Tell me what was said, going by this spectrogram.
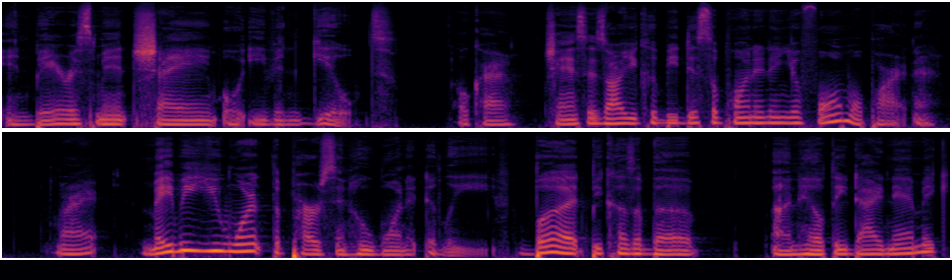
embarrassment, shame, or even guilt. Okay. Chances are you could be disappointed in your former partner, right? Maybe you weren't the person who wanted to leave, but because of the unhealthy dynamic,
